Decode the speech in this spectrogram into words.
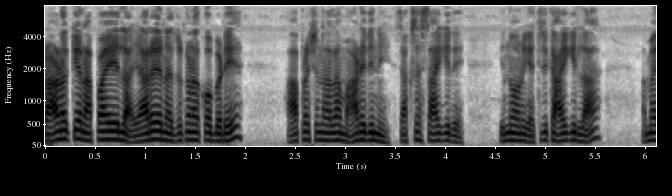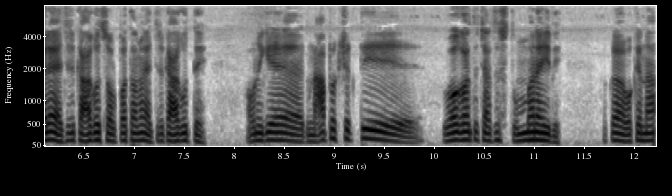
ಪ್ರಾಣಕ್ಕೇನು ಅಪಾಯ ಇಲ್ಲ ಯಾರೇನು ಹೆದರ್ಕೊಳಕ್ಕೆ ಹೋಗ್ಬೇಡಿ. ಆಪ್ರೇಷನ್ ಎಲ್ಲ ಮಾಡಿದ್ದೀನಿ ಸಕ್ಸಸ್ ಆಗಿದೆ. ಇನ್ನು ಅವನಿಗೆ ಎಚ್ಚರಿಕೆ ಆಗಿಲ್ಲ. ಆಮೇಲೆ ಎಚ್ಚರಿಕೆ ಆಗೋದು ಸ್ವಲ್ಪ ತಮ್ಮ ಎಚ್ಚರಿಕೆ ಆಗುತ್ತೆ. ಅವನಿಗೆ ಜ್ಞಾಪಕ ಶಕ್ತಿ ಹೋಗೋಂಥ ಚಾನ್ಸಸ್ ತುಂಬಾ ಇದೆ. ಓಕೆ, ಓಕೆನಾ?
